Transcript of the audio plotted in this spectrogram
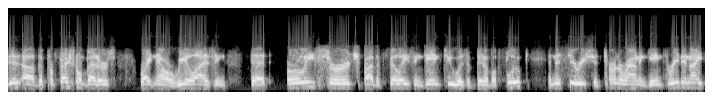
The, uh, the professional bettors right now are realizing that early surge by the Phillies in game two was a bit of a fluke, and this series should turn around in game three tonight.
